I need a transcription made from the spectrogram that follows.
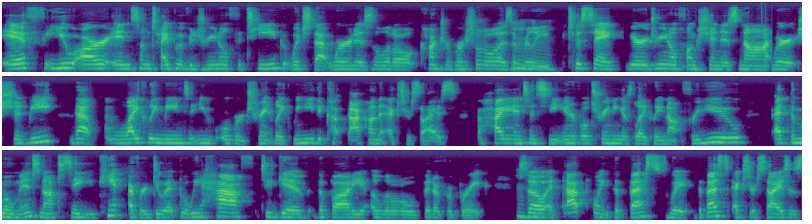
if you are in some type of adrenal fatigue, which that word is a little controversial, as it mm-hmm. really to say your adrenal function is not where it should be, that likely means that you've overtrained. Like we need to cut back on the exercise. A high intensity interval training is likely not for you at the moment. Not to say you can't ever do it, but we have to give the body a little bit of a break. Mm-hmm. So at that point, the best way, the best exercise is,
